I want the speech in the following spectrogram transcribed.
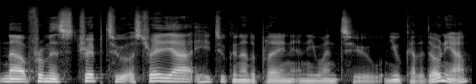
Now, from his trip to Australia, he took another plane and he went to New Caledonia,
